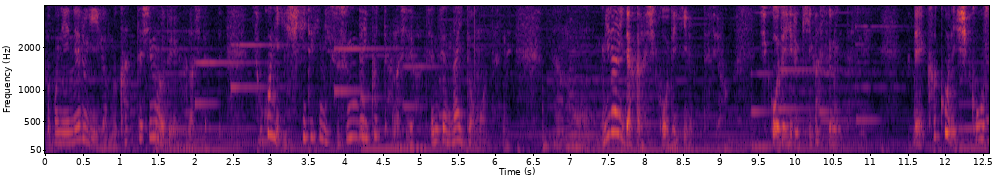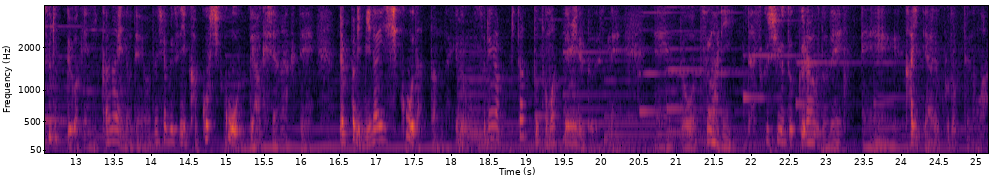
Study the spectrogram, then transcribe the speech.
そこにエネルギーが向かってしまうという話であってそこに意識的に進んでいくって話では全然ないと思うんですね。あの未来だから思考できるんですよ。思考できる気がするんですね。で過去に思考するってわけにいかないので私は別に過去思考ってわけじゃなくてやっぱり未来思考だったんだけどそれがピタッと止まってみるとですね、えーと、つまりタスクシュートクラウドで、えー、書いてあることっていうのは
